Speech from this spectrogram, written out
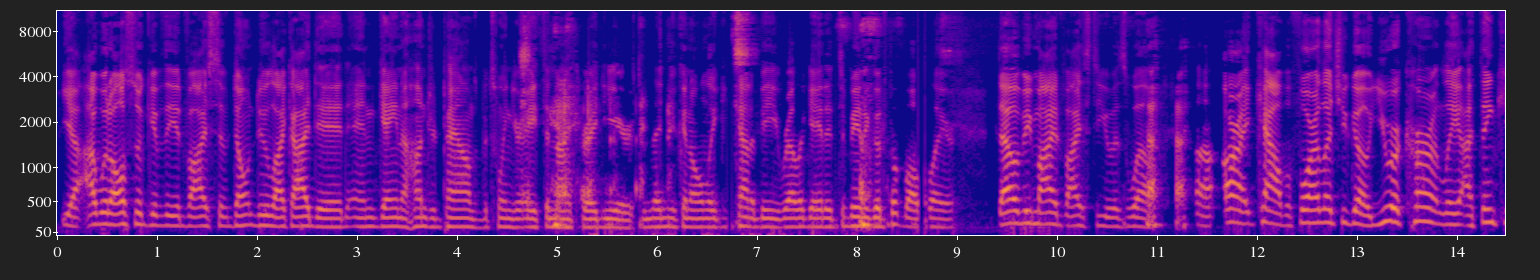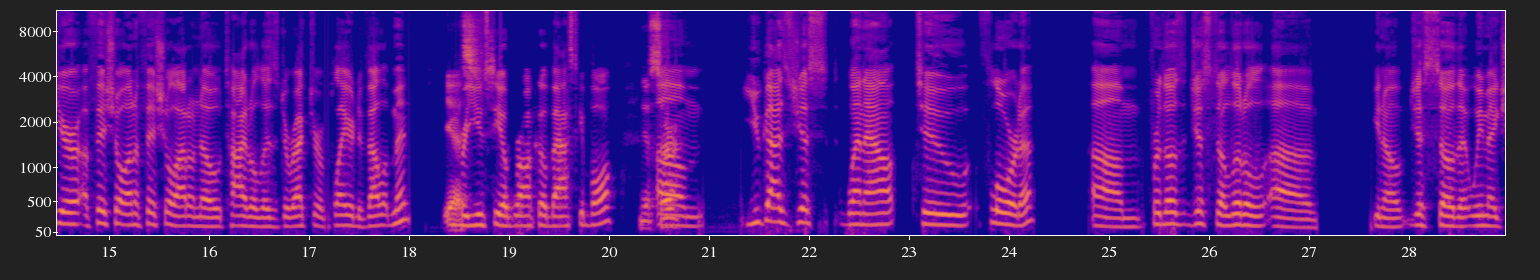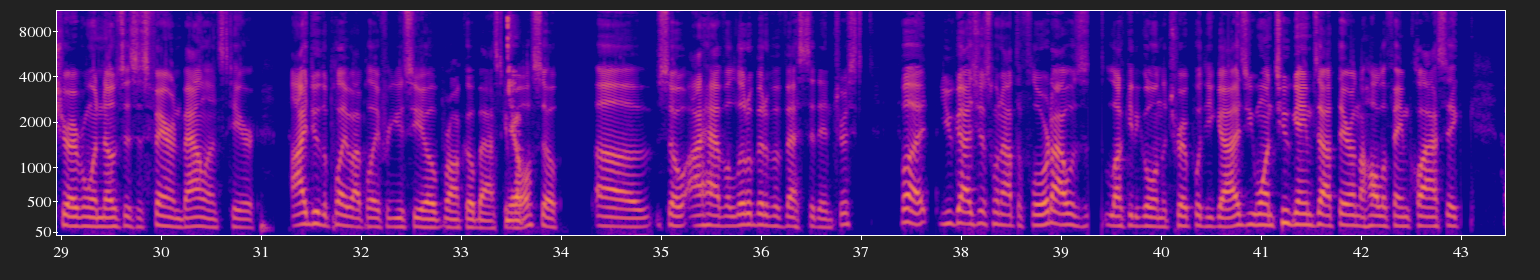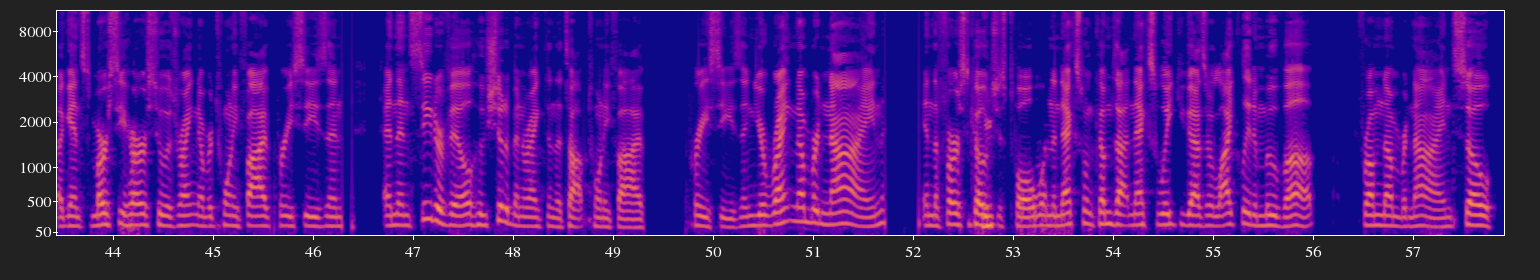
Yeah, I would also give the advice of don't do like I did and gain hundred pounds between your eighth and ninth grade years, and then you can only kind of be relegated to being a good football player. That would be my advice to you as well. Uh, all right, Cal. Before I let you go, you are currently, I think your official, unofficial, I don't know, title is director of player development yes. for UCO Bronco basketball. Yes, sir. Um, you guys just went out to Florida. Um, for those, just a little, uh, you know, just so that we make sure everyone knows this is fair and balanced here. I do the play-by-play for UCO Bronco basketball, yep. so uh, so I have a little bit of a vested interest. But you guys just went out to Florida. I was lucky to go on the trip with you guys. You won two games out there in the Hall of Fame Classic against Mercyhurst, who was ranked number 25 preseason, and then Cedarville, who should have been ranked in the top 25 preseason. You're ranked number nine in the first mm-hmm. coaches poll. When the next one comes out next week, you guys are likely to move up from number nine. So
